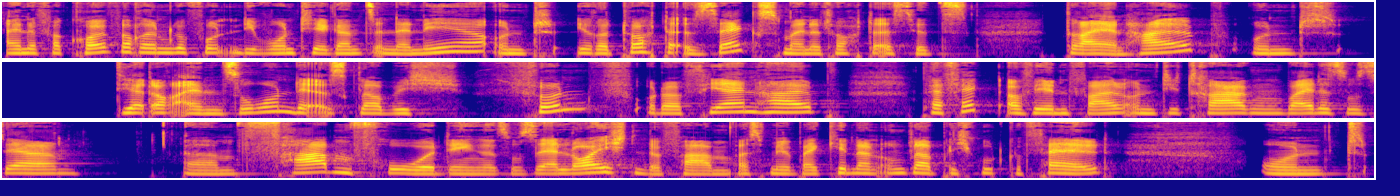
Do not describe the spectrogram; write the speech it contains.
eine Verkäuferin gefunden, die wohnt hier ganz in der Nähe und ihre Tochter ist sechs, meine Tochter ist jetzt dreieinhalb und die hat auch einen Sohn, der ist, glaube ich, fünf oder viereinhalb. Perfekt auf jeden Fall. Und die tragen beide so sehr ähm, farbenfrohe Dinge, so sehr leuchtende Farben, was mir bei Kindern unglaublich gut gefällt. Und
